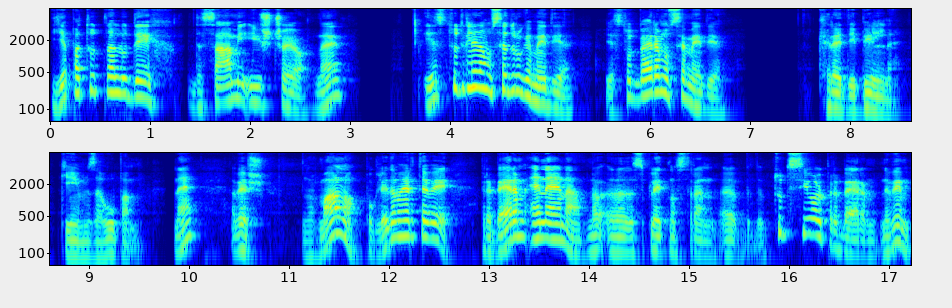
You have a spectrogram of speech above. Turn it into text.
Je pa tudi na ljudeh, da sami iščejo. Ne? Jaz tudi gledam vse druge medije, jaz tudi berem vse medije, kredibilne, ki jim zaupam. Veš, normalno, pogledam RTV, preberem NN, no, uh, spletno stran, uh, tudi Siol preberem, ne vem,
